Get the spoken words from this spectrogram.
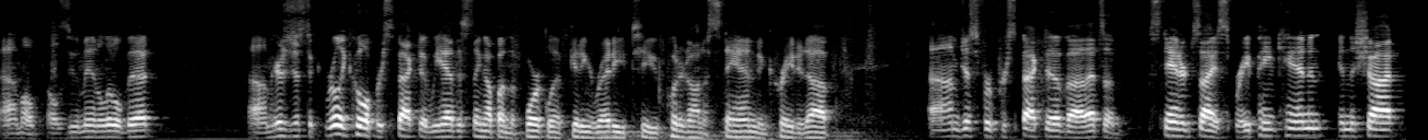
um, I'll, I'll zoom in a little bit. Um, here's just a really cool perspective. We had this thing up on the forklift getting ready to put it on a stand and crate it up. Um, just for perspective, uh, that's a standard size spray paint can in, in the shot.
